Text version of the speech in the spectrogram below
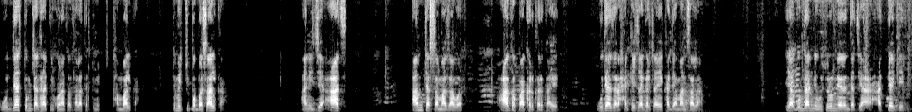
उद्याच तुमच्या घरातील कोणाचा झाला तर तुम्ही थांबाल का? तुम्ही चुप बसाल का? आणि जे आज आमच्या समाजावर आगपाखड करत आहेत उद्या जर हाकेच्या घरच्या एखाद्या माणसाला या गुंडांनी उचलून नेलं त्याची हत्या केली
